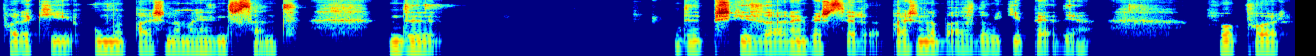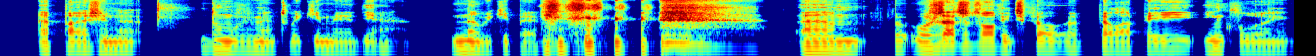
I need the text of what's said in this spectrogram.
pôr aqui uma página mais interessante de, de pesquisar, em vez de ser a página base da Wikipédia. Vou pôr a página do movimento Wikimedia na Wikipédia. um, os dados devolvidos pel, pela API incluem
